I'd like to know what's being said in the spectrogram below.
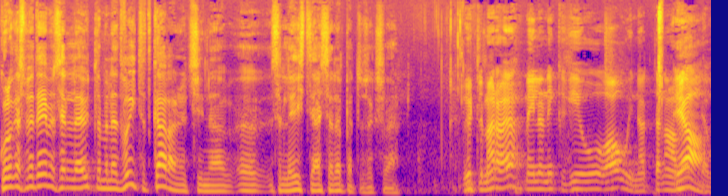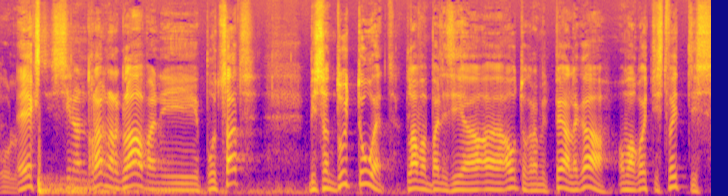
kuule, kas me teeme selle, ütleme need võitjad ka ära nüüd sinna selle Eesti asja lõpetuseks või? Ütleme ära jah, meil on ikkagi ju auhinnad täna ja, ehk siis siin on Ragnar Klavani putsad, mis on tuttuued, Klavan pani siia äh, autogrammid peale ka, oma kotist võttis.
